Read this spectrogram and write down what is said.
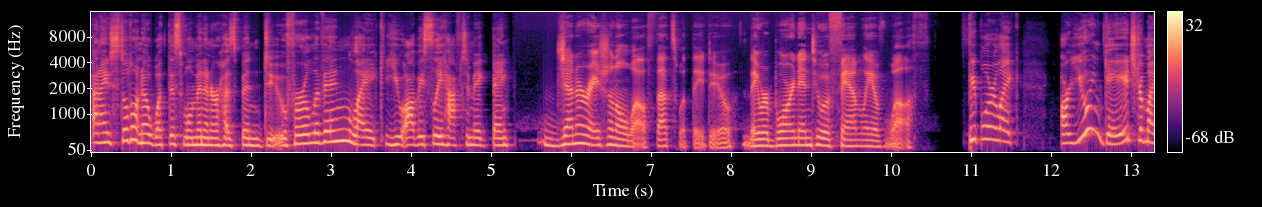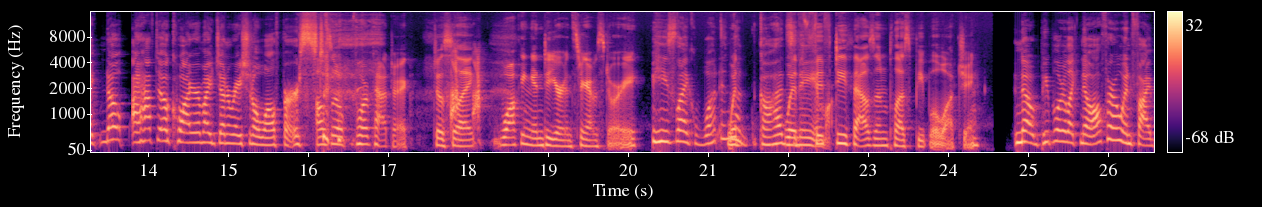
And I still don't know what this woman and her husband do for a living. Like, you obviously have to make bank. Generational wealth. That's what they do. They were born into a family of wealth. People are like, Are you engaged? I'm like, Nope, I have to acquire my generational wealth first. Also, poor Patrick, just like walking into your Instagram story He's like, What in with the God's with name? 50,000 plus people watching. no, people are like, No, I'll throw in $5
